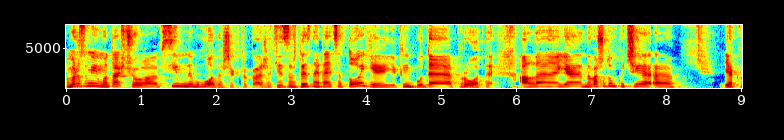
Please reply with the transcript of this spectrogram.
Ну, ми розуміємо те, що всім не вгодиш, як то кажуть, і завжди знайдеться той, який буде проти. Але я на вашу думку, чи е, як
